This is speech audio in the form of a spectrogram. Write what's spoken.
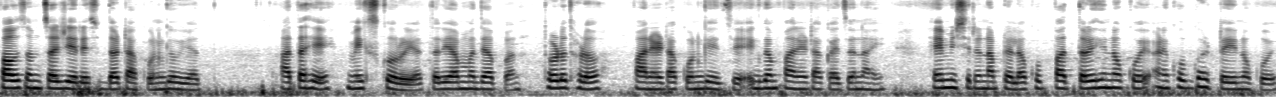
पाव चमचा जिरेसुद्धा टाकून घेऊयात. आता हे मिक्स करूया. तर यामध्ये आपण थोडं थोडं पाणी टाकून घ्यायचे. एकदम पाणी टाकायचं नाही. हे मिश्रण आपल्याला खूप पातळही नको आहे आणि खूप घट्टही नको आहे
